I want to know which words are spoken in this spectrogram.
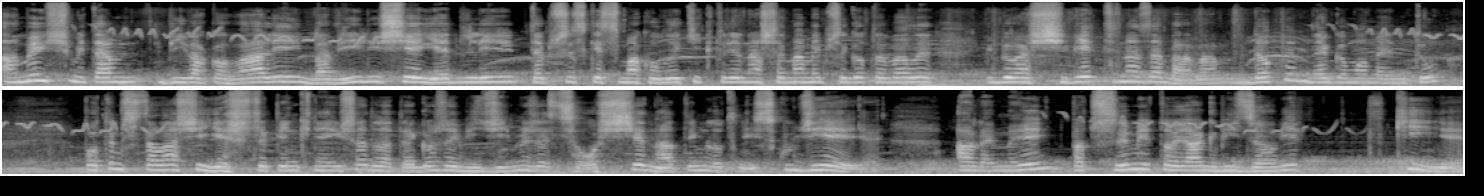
A myśmy tam biwakowali, bawili się, jedli te wszystkie smakołyki, które nasze mamy przygotowały i była świetna zabawa do pewnego momentu. Potem stała się jeszcze piękniejsza, dlatego że widzimy, że coś się na tym lotnisku dzieje. Ale my patrzymy to jak widzowie w kinie.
